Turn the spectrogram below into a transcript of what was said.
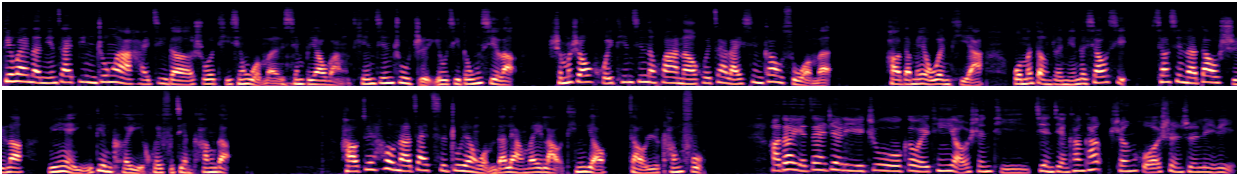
另外呢，您在病中啊，还记得说提醒我们先不要往天津住址邮寄东西了。什么时候回天津的话呢，会再来信告诉我们。好的，没有问题啊，我们等着您的消息。相信呢，到时呢，您也一定可以恢复健康的。好，最后呢，再次祝愿我们的两位老听友早日康复。好的，也在这里祝各位听友身体健健康康，生活顺顺利利。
